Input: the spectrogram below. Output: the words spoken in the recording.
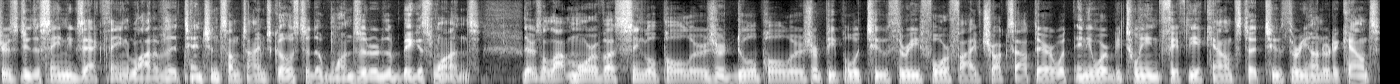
manufacturers do the same exact thing. A lot of the attention sometimes goes to the ones that are the biggest ones. There's a lot more of us single polars or dual polars or people with two, three, four, five trucks out there with anywhere between 50 accounts to two, 300 accounts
